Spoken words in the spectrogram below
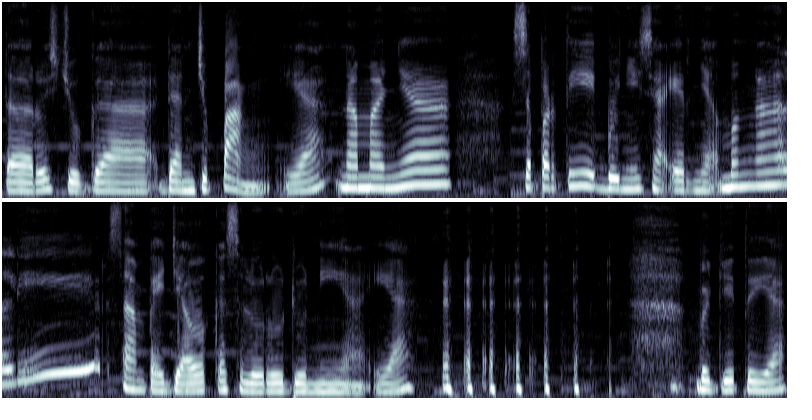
terus juga dan Jepang ya. Namanya seperti bunyi syairnya mengalir sampai jauh ke seluruh dunia ya. Begitu ya.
